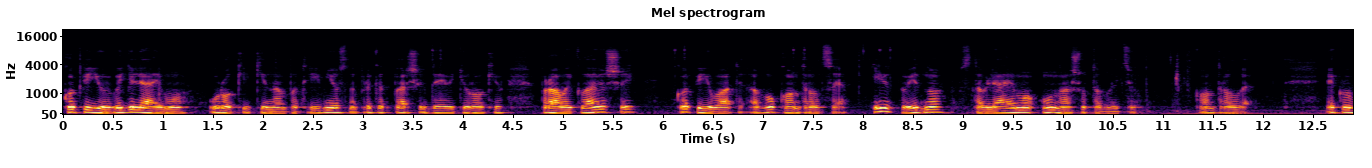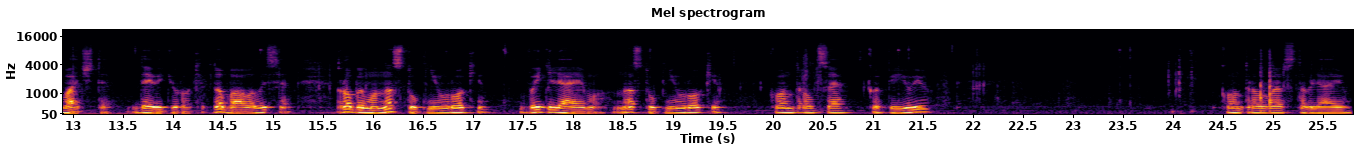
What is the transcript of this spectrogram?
Копіюємо, виділяємо уроки, які нам потрібні. Ось, наприклад, перших 9 уроків правою клавішею копіювати або Ctrl-C. І відповідно вставляємо у нашу таблицю Ctrl-V. Як ви бачите, 9 уроків додавалися. Робимо наступні уроки. Виділяємо наступні уроки. Ctrl-C, копіюю. Ctrl-V вставляю.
